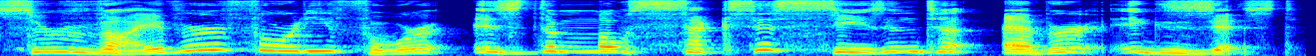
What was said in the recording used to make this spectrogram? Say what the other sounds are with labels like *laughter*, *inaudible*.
Survivor 44 is the most sexist season to ever exist.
